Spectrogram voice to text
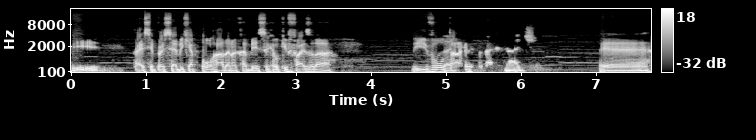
E aí você percebe que é a porrada na cabeça que é o que faz ela ir voltar. Verdade. É,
